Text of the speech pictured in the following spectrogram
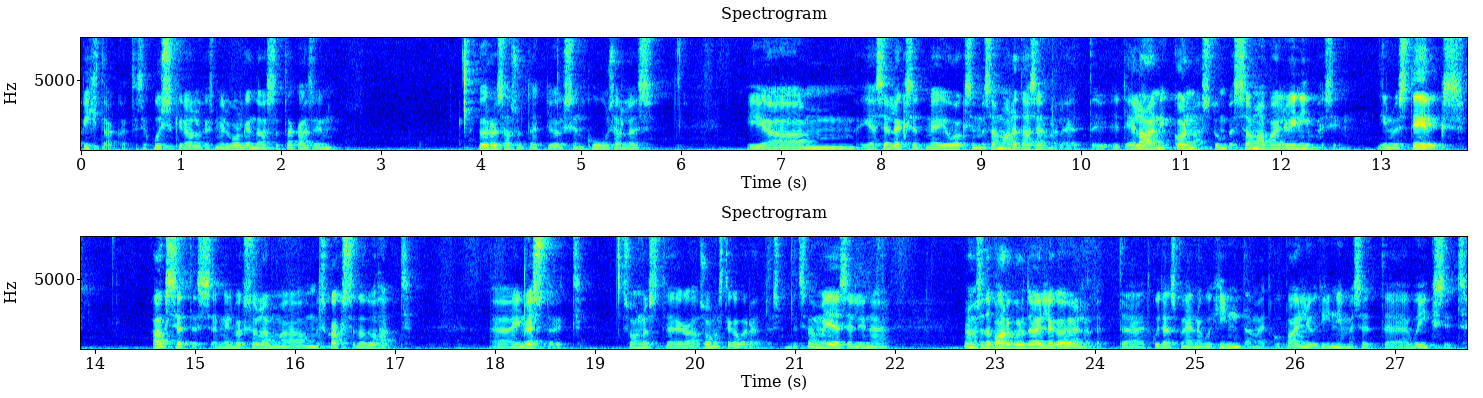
pihta hakata, see kuskil algas meil kolmkümmend aastat tagasi. börs asutati üheksakümmend kuus alles. ja, ja selleks, et me jõuaksime samale tasemele, et, et elanikkonnast umbes sama palju inimesi investeeriks aktsiatesse, meil peaks olema umbes kakssada tuhat Äh, investorit soomlastega, soomlastega võrreldes, et see on meie selline. me oleme seda paar korda välja ka öelnud, et, et kuidas me nagu hindame, et kui paljud inimesed äh, võiksid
